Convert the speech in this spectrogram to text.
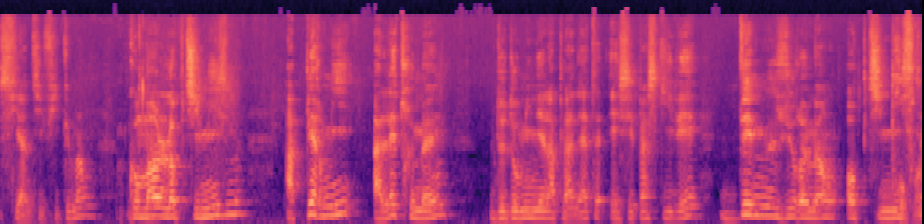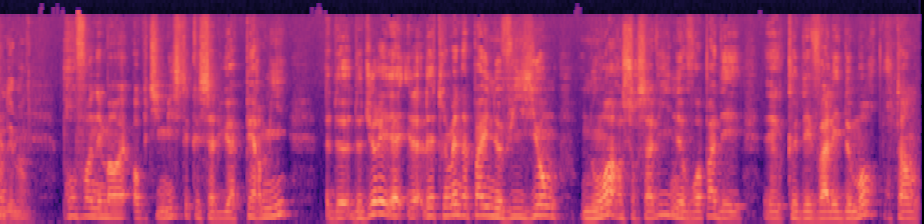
scientifiquement comment l'optimisme a permis à l'être humain de dominer la planète. Et c'est parce qu'il est démesurément optimiste. Profondément. profondément optimiste que ça lui a permis de, de durer. L'être humain n'a pas une vision noire sur sa vie, il ne voit pas des, que des vallées de mort, pourtant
